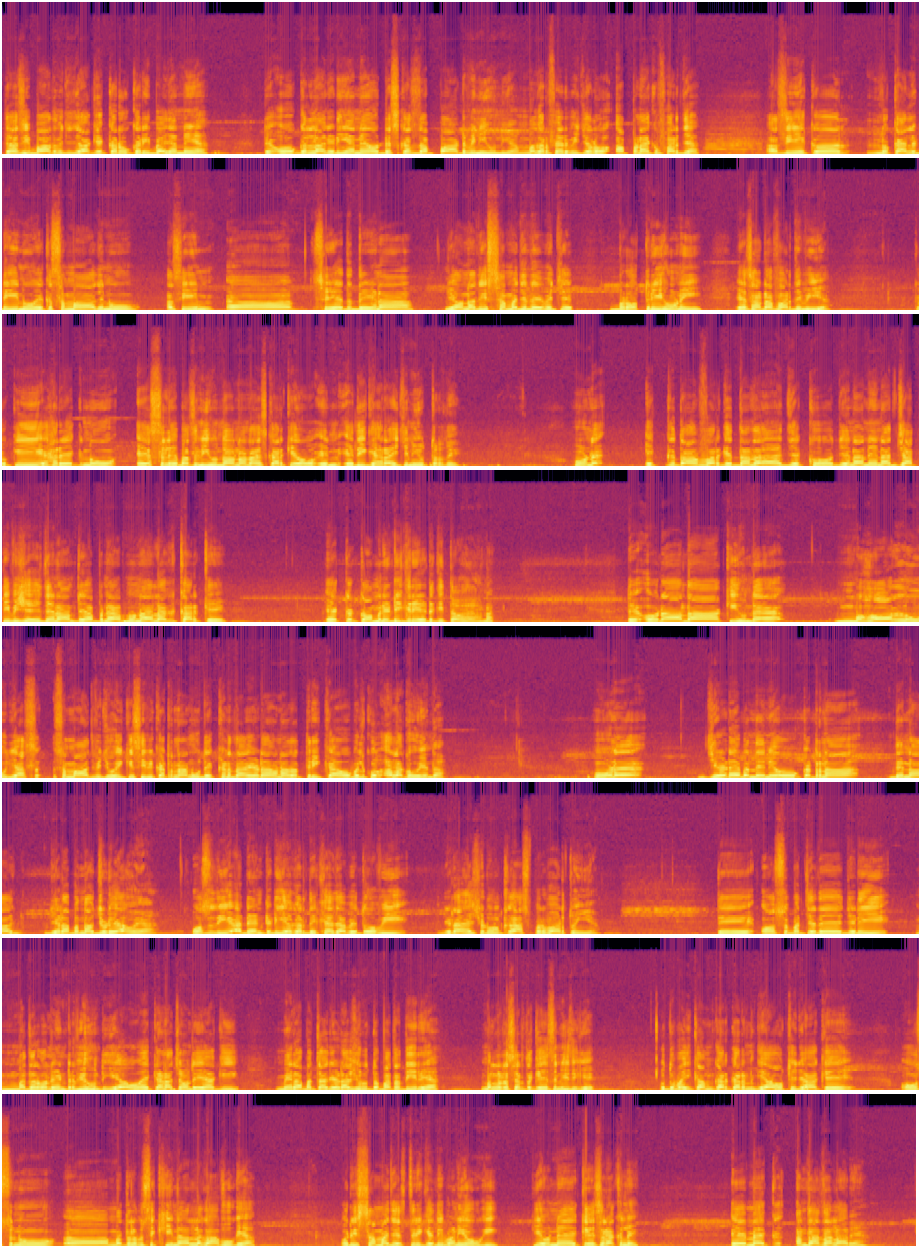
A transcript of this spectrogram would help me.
ਤੇ ਅਸੀਂ ਬਾਅਦ ਵਿੱਚ ਜਾ ਕੇ ਘਰੋਂ ਘਰੀ ਬਹਿ ਜਾਂਦੇ ਆ ਤੇ ਉਹ ਗੱਲਾਂ ਜਿਹੜੀਆਂ ਨੇ ਉਹ ਡਿਸਕਸ ਦਾ ਪਾਰਟ ਵੀ ਨਹੀਂ ਹੁੰਦੀਆਂ। ਮਗਰ ਫਿਰ ਵੀ ਚਲੋ ਆਪਣਾ ਇੱਕ ਫਰਜ਼ ਆ। ਅਸੀਂ ਇੱਕ ਲੋਕੈਲਿਟੀ ਨੂੰ, ਇੱਕ ਸਮਾਜ ਨੂੰ ਅਸੀਂ ਸੇਧ ਦੇਣਾ ਜਾਂ ਉਹਨਾਂ ਦੀ ਸਮਝ ਦੇ ਵਿੱਚ ਬੜੋਤਰੀ ਹੋਣੀ, ਇਹ ਸਾਡਾ ਫਰਜ਼ ਵੀ ਆ। ਕਿਉਂਕਿ ਹਰੇਕ ਨੂੰ ਇਹ ਸਿਲੇਬਸ ਨਹੀਂ ਹੁੰਦਾ ਉਹਨਾਂ ਦਾ, ਇਸ ਕਰਕੇ ਉਹ ਇਨ- ਇਹਦੀ ਗਹਿਰਾਈ 'ਚ ਨਹੀਂ ਉਤਰਦੇ। ਹੁਣ ਇੱਕ ਤਾਂ ਵਰਗ ਇਦਾਂ ਦਾ ਹੈ, ਦੇਖੋ ਜਿਨ੍ਹਾਂ ਨੇ ਨਾ ਜਾਤੀ ਵਿਸ਼ੇਸ਼ ਦੇ ਨਾਮ ਤੇ ਆਪਣੇ ਆਪ ਨੂੰ ਨਾ ਅਲੱਗ ਕਰਕੇ ਇੱਕ ਕਮਿਊਨਿਟੀ ਕ੍ਰੀਏਟ ਕੀਤਾ ਹੋਇਆ ਹੈ ਨਾ ਤੇ ਉਹਨਾਂ ਦਾ ਕੀ ਹੁੰਦਾ ਮਾਹੌਲ ਨੂੰ ਜਾਂ ਸ- ਸਮਾਜ ਵਿੱਚ ਹੋਈ ਕਿਸੇ ਵੀ ਘਟਨਾ ਨੂੰ ਦੇਖਣ ਦਾ ਜਿਹੜਾ ਉਹਨਾਂ ਦਾ ਤਰੀਕਾ, ਉਹ ਬਿਲਕੁਲ ਅਲੱਗ ਹੋ ਜਾਂਦਾ। ਹੁਣ ਜਿਹੜੇ ਬੰਦੇ ਨੇ ਉਹ ਘਟਨਾ ਦੇ ਨਾਲ ਜਿਹੜਾ ਬੰਦਾ ਜੁੜਿਆ ਹੋਇਆ, ਉਸ ਦੀ ਆਇਡੈਂਟੀਟੀ ਅਗਰ ਦੇਖਿਆ ਜਾਵੇ ਤਾਂ ਉਹ ਵੀ ਜਿਹੜਾ ਹੈ ਸ਼ਡਿਊਲ ਕਾਸਟ ਪਰਿਵਾਰ ਤੋਂ ਹੀ ਆ ਤੇ ਉਸ ਬੱਚੇ ਦੇ ਜਿਹੜੀ ਮਦਰ ਵੱਲੋਂ ਇੰਟਰਵਿਊ ਹੁੰਦੀ ਆ, ਉਹ ਇਹ ਕਹਿਣਾ ਚਾਹੁੰਦੇ ਆ ਕਿ ਮੇਰਾ ਬੱਚਾ ਜਿਹੜਾ ਸ਼ੁਰੂ ਤੋਂ ਪਤਤ ਹੀ ਰਿਹਾ, ਮਤਲਬ ਸਿਰ ਤੇ ਕੇਸ ਨਹੀਂ ਸੀਗੇ ਉਹ ਦੁਬਈ ਕੰਮ ਕਰ ਕਰਨ ਗਿਆ, ਉੱਥੇ ਜਾ ਕੇ ਉਸ ਨੂੰ ਮਤਲਬ ਸਿੱਖੀ ਨਾਲ ਲਗਾਵ ਹੋ ਗਿਆ। ਉਹਦੀ ਸਮਝ ਇਸ ਤਰੀਕੇ ਦੀ ਬਣੀ ਹੋਊਗੀ ਕਿ ਉਹਨੇ ਕੇਸ ਰੱਖ ਲੇ ਇਹ ਮੈਂ ਇੱਕ ਅੰਦਾਜ਼ਾ ਲਾ ਰਿਹਾ।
